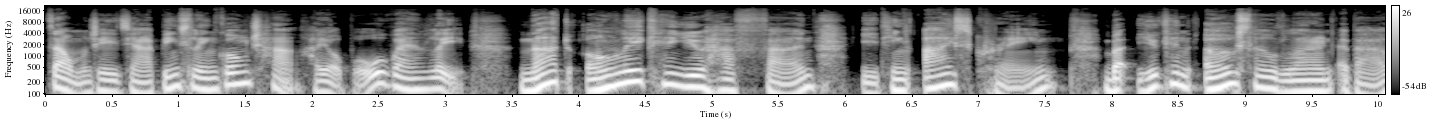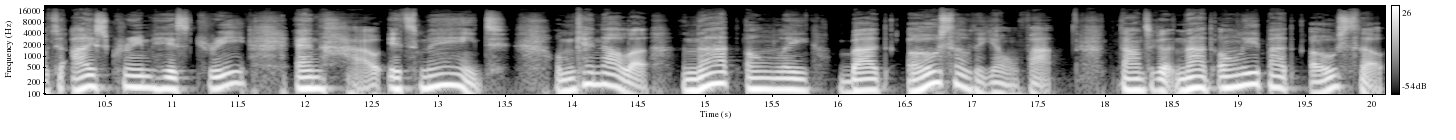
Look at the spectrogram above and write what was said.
在我们这一家冰淇淋工厂还有博物馆里，Not only can you have fun eating ice cream, but you can also learn about ice cream history and how it's made。我们看到了 not only but also 的用法。当这个 not only but also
